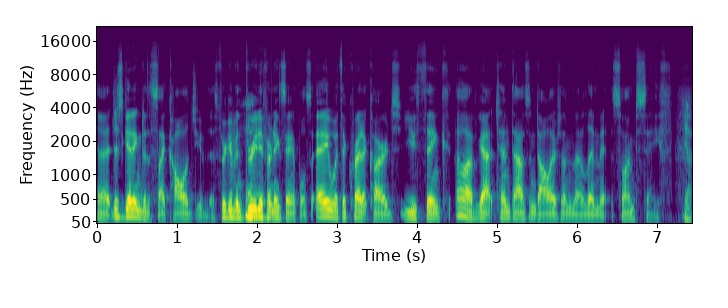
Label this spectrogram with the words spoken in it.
uh, just getting to the psychology of this. We're given three different examples. A, with the credit cards, you think, oh, I've got $10,000 on my limit, so I'm safe. Yeah.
